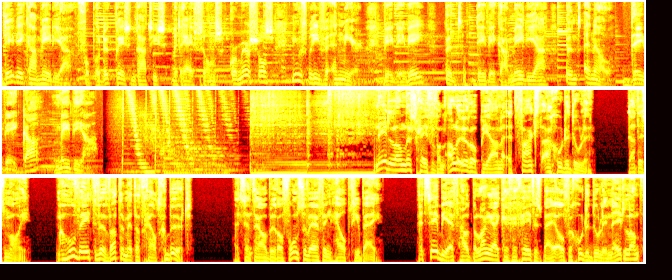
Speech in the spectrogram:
DWK Media voor productpresentaties, bedrijfsfilms, commercials, nieuwsbrieven en meer. www.dwkmedia.nl DWK Media. Nederlanders geven van alle Europeanen het vaakst aan goede doelen. Dat is mooi. Maar hoe weten we wat er met dat geld gebeurt? Het Centraal Bureau Fondsenwerving helpt hierbij. Het CBF houdt belangrijke gegevens bij over goede doelen in Nederland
